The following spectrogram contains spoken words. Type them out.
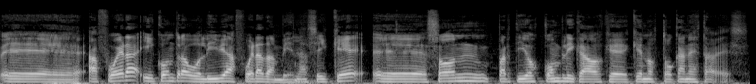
eh, afuera y contra Bolivia afuera también. Así que eh, son partidos complicados que, que nos tocan esta vez.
